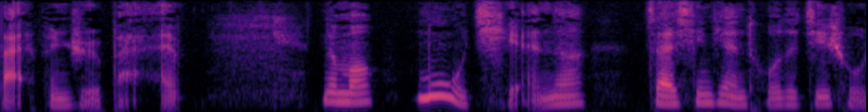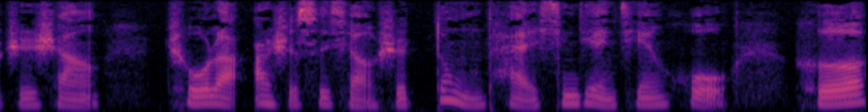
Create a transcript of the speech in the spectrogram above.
百分之百。那么目前呢，在心电图的基础之上，除了二十四小时动态心电监护和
